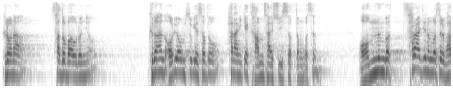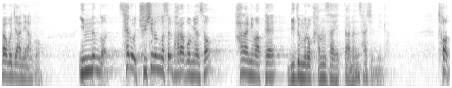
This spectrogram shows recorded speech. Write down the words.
그러나 사도 바울은요, 그러한 어려움 속에서도 하나님께 감사할 수 있었던 것은 없는 것, 사라지는 것을 바라보지 아니하고 있는 것, 새로 주시는 것을 바라보면서 하나님 앞에 믿음으로 감사했다는 사실입니다. 첫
